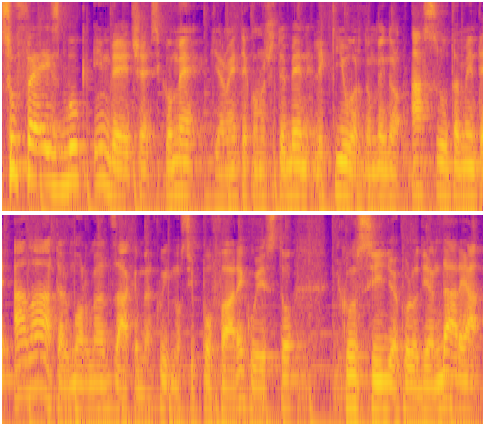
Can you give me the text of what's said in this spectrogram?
Su Facebook invece, siccome chiaramente conoscete bene le keyword non vengono assolutamente amate al Mormon Zuckerberg, qui non si può fare questo, il consiglio è quello di andare a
